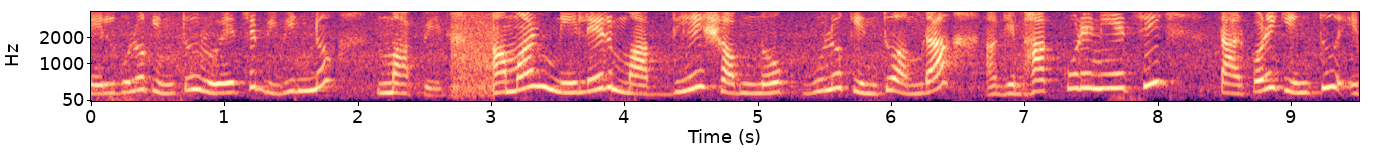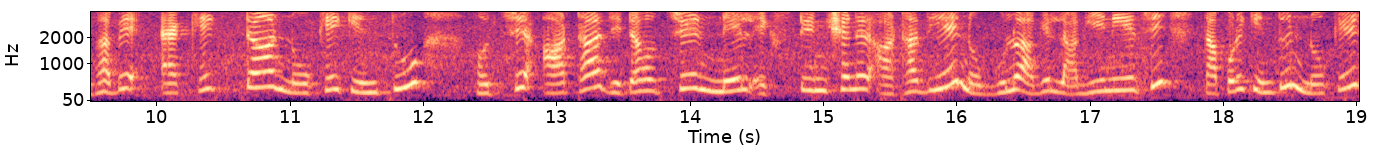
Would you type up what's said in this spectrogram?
নেলগুলো কিন্তু রয়েছে বিভিন্ন মাপের। আমার নেলের মাপ দিয়ে সব নখগুলো কিন্তু আমরা আগে ভাগ করে নিয়েছি। তারপরে কিন্তু এভাবে এক একটা নখে কিন্তু হচ্ছে আঠা, যেটা হচ্ছে নেল এক্সটেনশনের আঠা দিয়ে নখগুলো আগে লাগিয়ে নিয়েছি। তারপরে কিন্তু নখের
